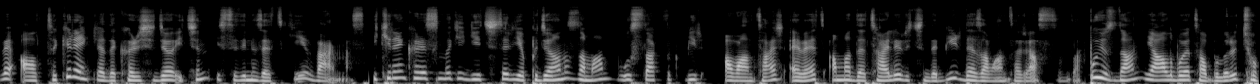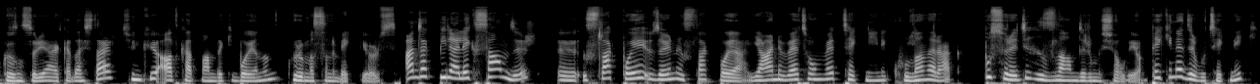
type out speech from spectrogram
ve alttaki renkle de karışacağı için istediğiniz etkiyi vermez. İki renk arasındaki geçişleri yapacağınız zaman bu ıslaklık bir avantaj evet ama detaylar içinde bir dezavantaj aslında. Bu yüzden yağlı boya tabloları çok uzun sürüyor arkadaşlar. Çünkü alt katmandaki boyanın kurumasını bekliyoruz. Ancak Bill Alexander e, ıslak boya üzerine ıslak boya yani wet on wet tekniğini kullanarak bu süreci hızlandırmış oluyor. Peki nedir bu teknik?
